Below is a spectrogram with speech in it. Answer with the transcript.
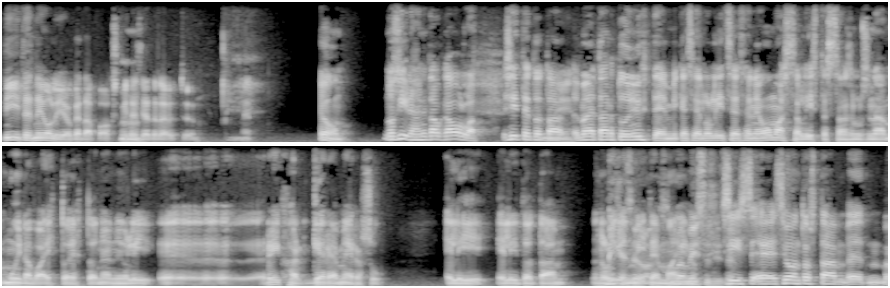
Niitä ne oli joka tapauksessa, mitä Mm. sieltä löytyy. Et, Joo. No siinähän niitä alkaa olla. Sitten tota, Niin. mä tartuin yhteen, mikä siellä oli itse asiassa omassa listassaan semmoisena muina vaihtoehtoina, niin oli äh, Richard Geremersu. Eli, eli tota, en Mikä se on? miten Mä missasin sen. Siis eh, se on tosta, eh, mä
